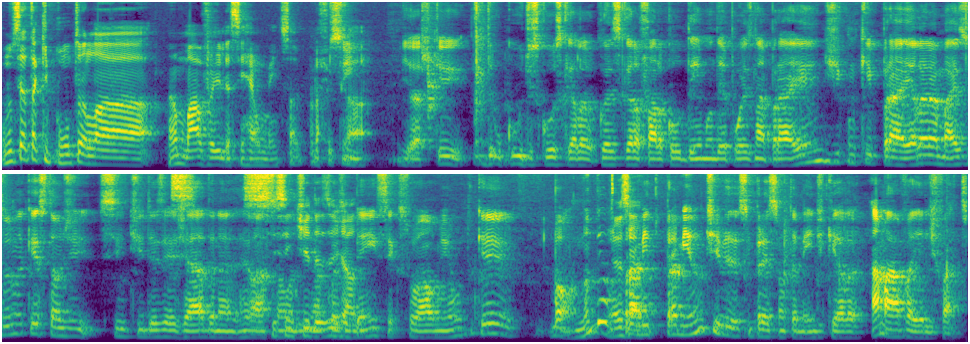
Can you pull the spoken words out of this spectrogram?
Não sei até que ponto ela amava ele assim realmente, sabe? Pra ficar. Sim. E acho que o, o discurso que ela, coisas que ela fala com o Damon depois na praia indicam que pra ela era mais uma questão de se sentir desejada na relação, sentir ali, uma desejada. coisa bem sexual mesmo, do que Bom, não deu. Pra mim, pra mim, eu não tive essa impressão também de que ela amava ele de fato.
